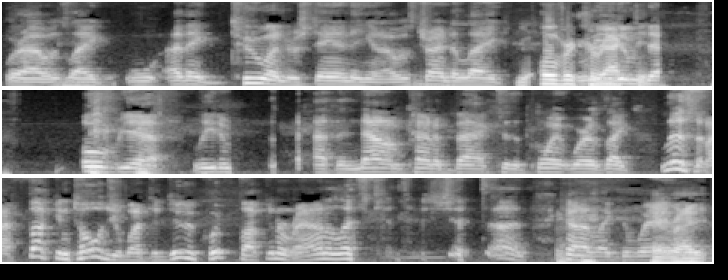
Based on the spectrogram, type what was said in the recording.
where I was like, I think too understanding, and I was trying to like you overcorrected. Oh yeah, lead them the path, and now I'm kind of back to the point where it's like, listen, I fucking told you what to do. Quit fucking around and let's get this shit done. Kind of like the way right.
